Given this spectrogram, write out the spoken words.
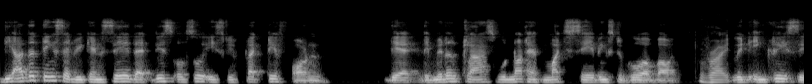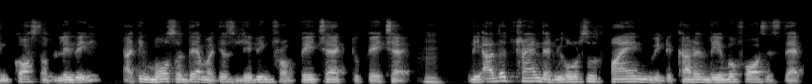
The other things that we can say that this also is reflective on the, the middle class would not have much savings to go about Right. with increase in cost of living, I think most of them are just living from paycheck to paycheck. Hmm. The other trend that we also find with the current labor force is that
